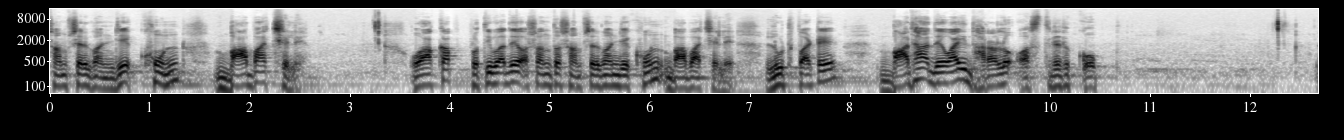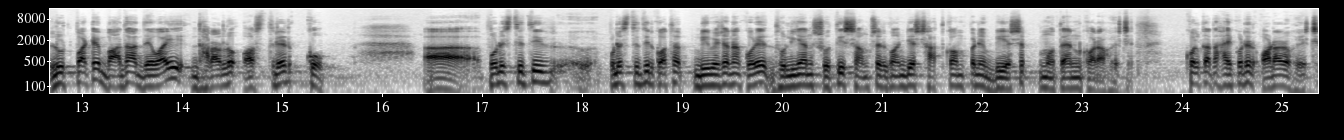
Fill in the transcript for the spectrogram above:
শামশেরগঞ্জে খুন বাবা ছেলে। ওয়াকাপ প্রতিবাদে অশান্ত শামশেরগঞ্জে খুন বাবা ছেলে। লুটপাটে বাধা দেওয়াই ধারালো অস্ত্রের কোপ। লুটপাটে বাধা দেওয়াই ধারালো অস্ত্রের কোপ। পরিস্থিতির পরিস্থিতির কথা বিবেচনা করে ধুলিয়ান সুতি শামশেরগঞ্জে সাত কোম্পানি বিএসএফ মোতায়েন করা হয়েছে। কলকাতা হাইকোর্টের অর্ডারও হয়েছে।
